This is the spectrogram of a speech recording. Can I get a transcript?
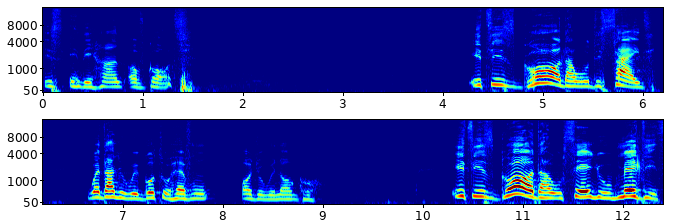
is in the hand of God. It is God that will decide whether you will go to heaven or you will not go. It is God that will say you made it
